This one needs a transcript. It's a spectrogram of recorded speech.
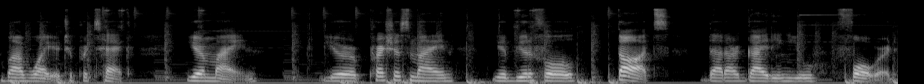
barbed wire to protect your mind, your precious mind, your beautiful thoughts that are guiding you forward.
